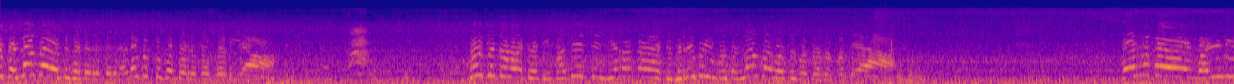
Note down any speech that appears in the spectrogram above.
இதெல்லாம் தான் வந்து கொண்டிருக்கிறது நடைபெற்றுக் கொண்டிருக்கக்கூடிய பூஜ்ஜியத்து வாட்டி பதினெட்டு இரண்டாயிரத்தி விரும்பில் முதல்லாம் தான் வந்து கொண்டிருப்பது பள்ளி வள்ளி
